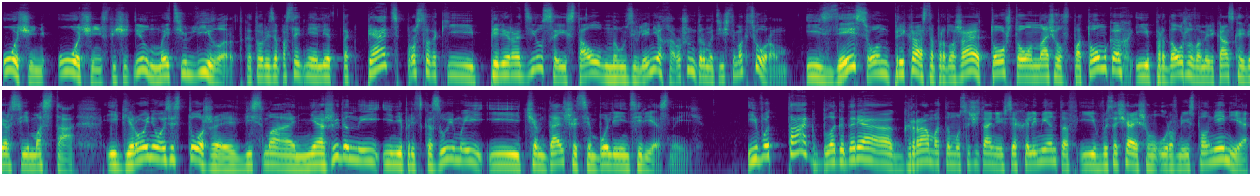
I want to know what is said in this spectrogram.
очень-очень впечатлил Мэтью Лиллард, который за последние лет так пять просто-таки переродился и стал, на удивление, хорошим драматичным актером. И здесь он прекрасно продолжает то, что он начал в «Потомках» и продолжил в американской версии «Моста». И герой у него здесь тоже весьма неожиданный и непредсказуемый, и чем дальше, тем более интересный. И вот так, благодаря грамотному сочетанию всех элементов и высочайшему уровню исполнения,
